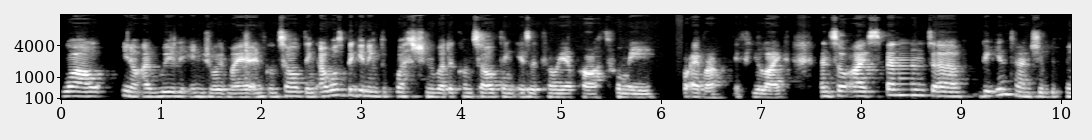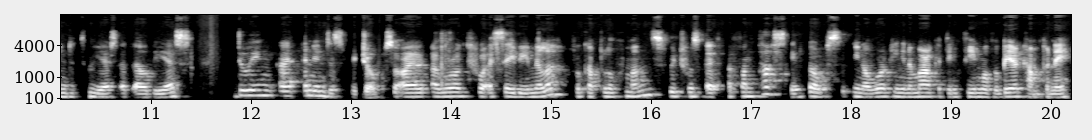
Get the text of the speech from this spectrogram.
while you know I really enjoyed my year in consulting, I was beginning to question whether consulting is a career path for me forever, if you like. And so I spent uh, the internship between the two years at LBS doing a, an industry job. So I, I, worked for SAB Miller for a couple of months, which was a, a, fantastic job, you know, working in a marketing team of a beer company,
